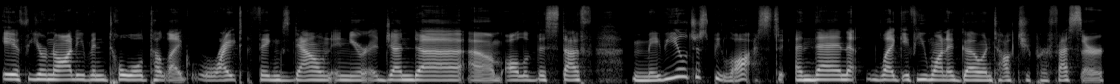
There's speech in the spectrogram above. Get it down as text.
if you're not even told to like write things down in your agenda um, all of this stuff maybe you'll just be lost and then like if you want to go and talk to your professor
